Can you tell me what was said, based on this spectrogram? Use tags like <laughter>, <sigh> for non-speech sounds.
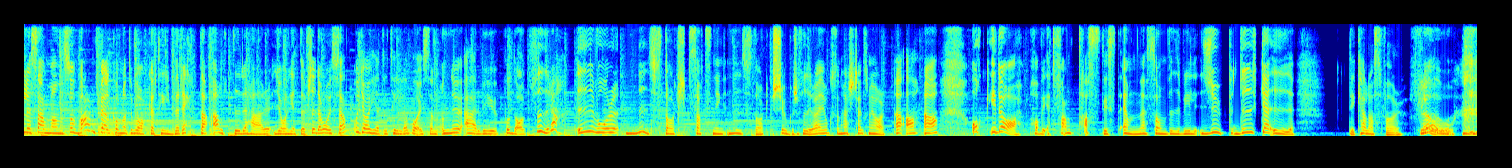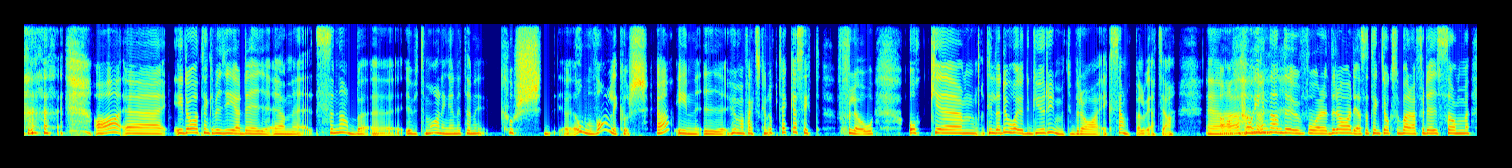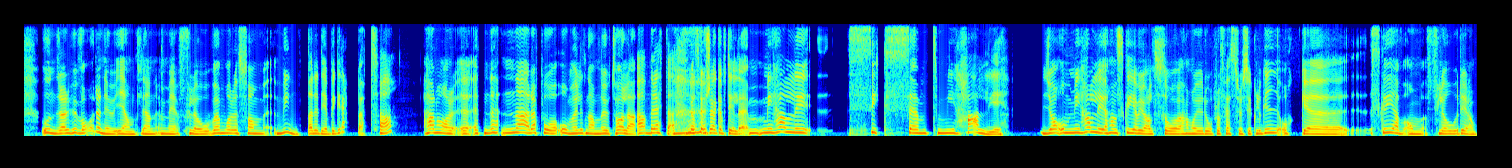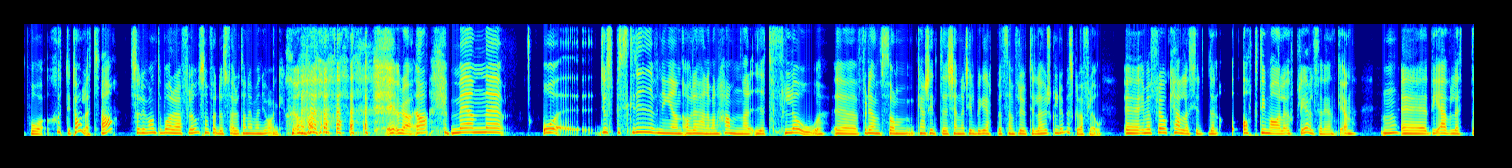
Hej allesammans och varmt välkomna tillbaka till Berätta alltid det här. Jag heter Frida Boysen. Och jag heter Tilda Boysen och nu är vi ju på dag fyra. I vår nystartssatsning Nystart 2024 är också en hashtag som vi har. Ja, ja. Ja. Och idag har vi ett fantastiskt ämne som vi vill djupdyka i. Det kallas för flow. <laughs> ja, eh, idag tänker vi ge dig en snabb eh, utmaning, en liten kurs, eh, ovanlig kurs Ja. in i hur man faktiskt kan upptäcka sitt flow. Och eh, Tilda, du har ju ett grymt bra exempel vet jag. Eh, <laughs> och innan du får dra det så tänkte jag också bara för dig som undrar hur var det nu egentligen med flow? Vem var det som myntade det begreppet? Ja. Han har eh, ett nä- nära på omöjligt namn att uttala. ja, berätta. Jag ska försöka få till det. Mihaly Csikszentmihalyi. Ja, och Mihaly han skrev ju alltså, han var ju då professor i psykologi och eh, skrev om flow redan på 70-talet. Ja, Så det var inte bara flow som föddes där utan även jag. <laughs> det är bra. Ja, men eh, och just beskrivningen av det här när man hamnar i ett flow. eh, För den som kanske inte känner till begreppet sen förut, hur skulle du beskriva flow? Eh, men flow kallas ju den optimala upplevelsen egentligen. Mm. Eh, det är väl ett,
